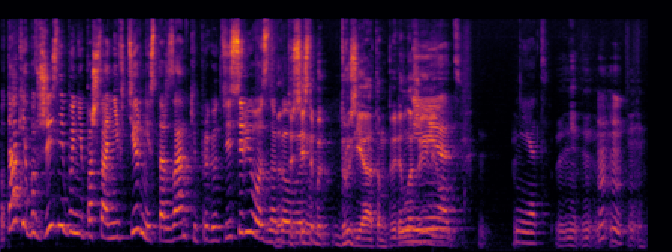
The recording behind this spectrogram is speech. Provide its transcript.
Вот так я бы в жизни бы не пошла ни в тир, ни с тарзанки прыгать. Я серьезно говорю. То есть, если бы друзья там предложили... Нет. Нет. Не- не- м-м.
